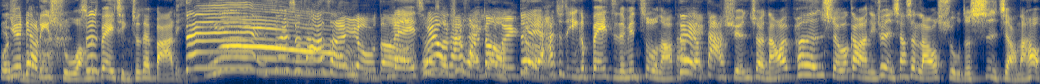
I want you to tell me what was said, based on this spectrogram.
因为料理鼠王的背景就在巴黎。对。才有的，没错，他才有。对，他就是一个杯子那边坐，然后他要大旋转，然后喷水，我干嘛？你就很像是老鼠的视角，然后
